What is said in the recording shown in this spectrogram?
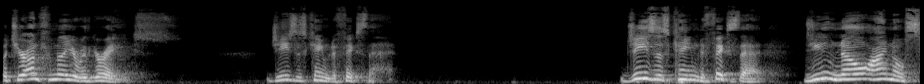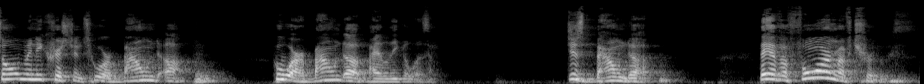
but you're unfamiliar with grace. Jesus came to fix that. Jesus came to fix that. Do you know, I know so many Christians who are bound up, who are bound up by legalism. Just bound up. They have a form of truth,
